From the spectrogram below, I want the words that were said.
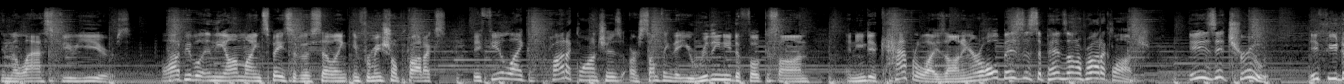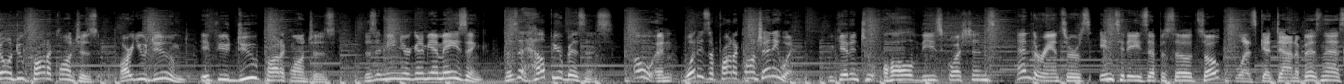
in the last few years. A lot of people in the online space, if they're selling informational products, they feel like product launches are something that you really need to focus on and you need to capitalize on, and your whole business depends on a product launch. Is it true? If you don't do product launches, are you doomed? If you do product launches, does it mean you're going to be amazing? Does it help your business? Oh, and what is a product launch anyway? We get into all these questions and their answers in today's episode, so let's get down to business.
